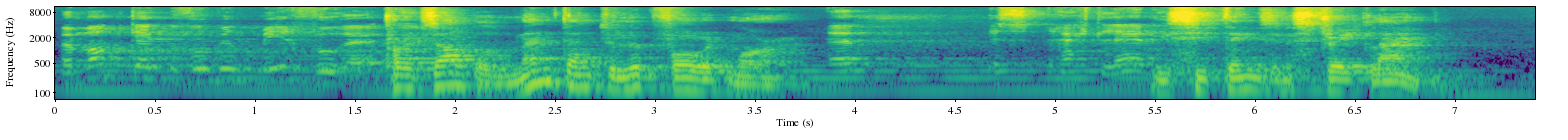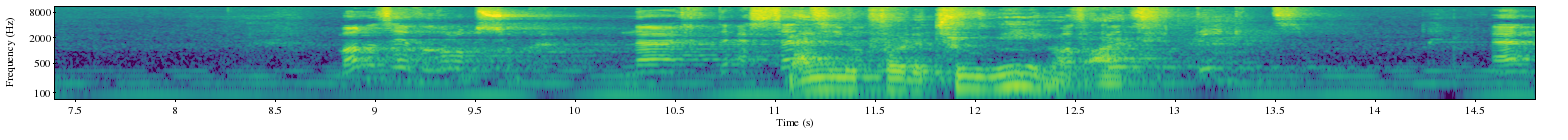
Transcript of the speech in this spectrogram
Een man kijkt bijvoorbeeld meer vooruit For example, men tend to look forward more. We see things in a straight line. Mannen zijn vooral op zoek naar de essentie look van for the true meaning wat of art. betekent. En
